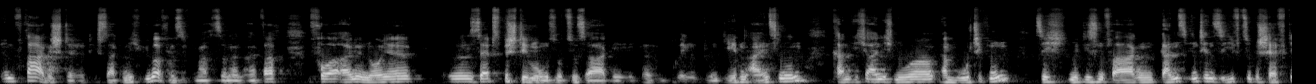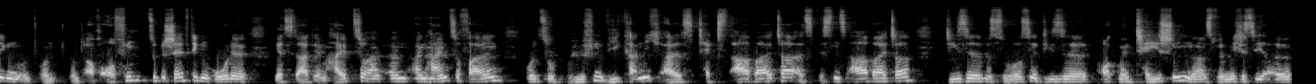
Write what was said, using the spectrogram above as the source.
in, Frage stellt. Ich sage nicht überflüssig macht, sondern einfach vor eine neue Selbstbestimmung sozusagen äh, bringt. Und jeden Einzelnen kann ich eigentlich nur ermutigen, sich mit diesen Fragen ganz intensiv zu beschäftigen und, und, und auch offen zu beschäftigen, ohne jetzt da dem Hype zu, anheimzufallen und zu prüfen, wie kann ich als Textarbeiter, als Wissensarbeiter diese Ressource, diese Augmentation, ne, also für mich ist die äh,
